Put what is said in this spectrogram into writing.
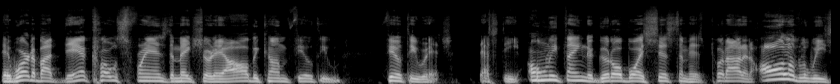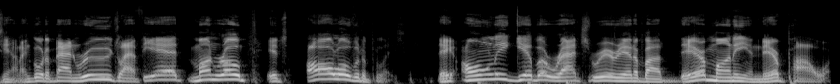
They're worried about their close friends to make sure they all become filthy, filthy rich. That's the only thing the good old boy system has put out in all of Louisiana. And go to Baton Rouge, Lafayette, Monroe. It's all over the place. They only give a rat's rear end about their money and their power.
